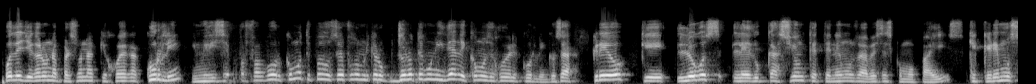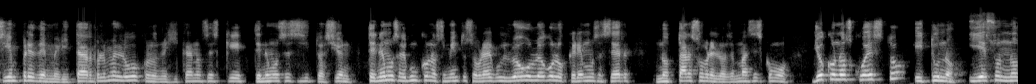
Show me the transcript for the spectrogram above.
puedes llegar una persona que juega curling y me dice, por favor, ¿cómo te puedo gustar el fútbol americano? Yo no tengo ni idea de cómo se juega el curling. O sea, creo que luego es la educación que tenemos a veces como país, que queremos siempre demeritar. El problema luego con los mexicanos es que tenemos esa situación, tenemos algún conocimiento sobre algo y luego, luego lo queremos hacer notar sobre los demás. Es como, yo conozco esto y tú no. Y eso no,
